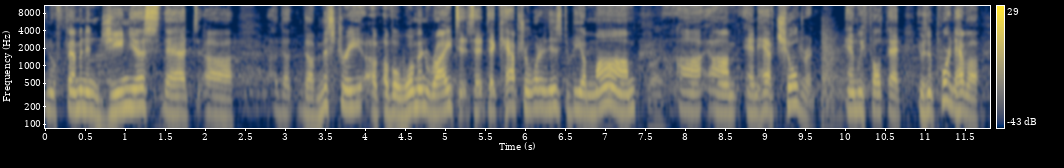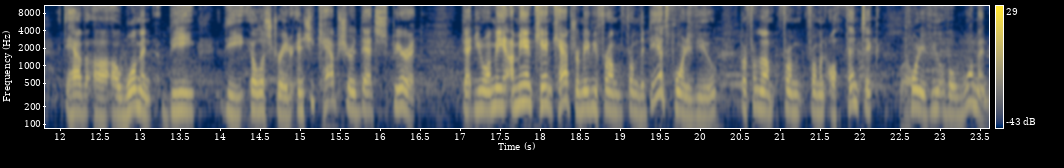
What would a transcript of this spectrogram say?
you know, feminine genius, that uh, the, the mystery of, of a woman, right? That, that capture what it is to be a mom uh, um, and have children. And we felt that it was important to have a to have a, a woman be the illustrator, and she captured that spirit. That you know, a man, a man can't capture maybe from from the dad's point of view, but from the, from from an authentic point of view of a woman.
